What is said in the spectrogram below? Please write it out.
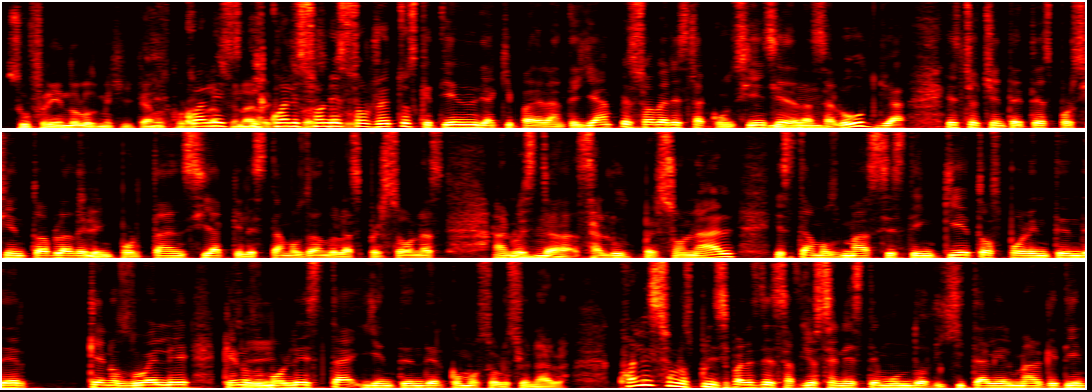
sufriendo los mexicanos con relación ¿Y cuáles son esos retos que tienen de aquí para adelante? Ya empezó a haber esta conciencia de la salud, ya este 83% habla de la importancia que le estamos dando las personas a nuestra salud personal, estamos más este, inquietos por entender qué nos duele, qué nos molesta y entender cómo solucionarlo. ¿Cuáles son los principales desafíos en este mundo digital y el marketing?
